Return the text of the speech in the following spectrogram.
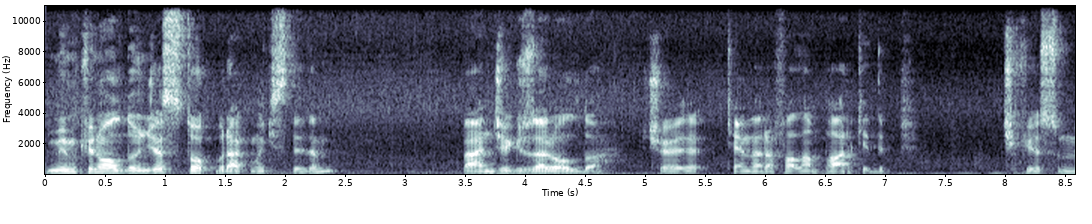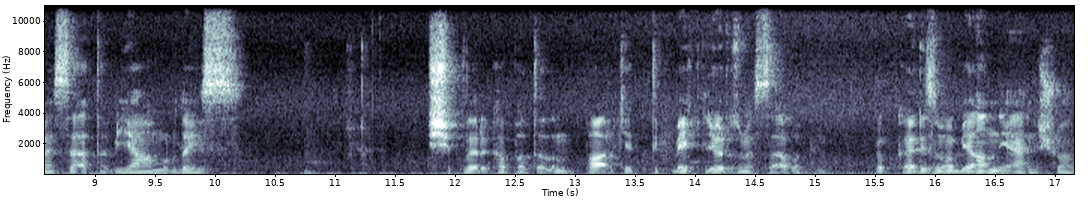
mümkün olduğunca stok bırakmak istedim. Bence güzel oldu. Şöyle kenara falan park edip çıkıyorsun mesela tabi yağmurdayız. Işıkları kapatalım. Park ettik. Bekliyoruz mesela bakın. Çok karizma bir an yani şu an.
